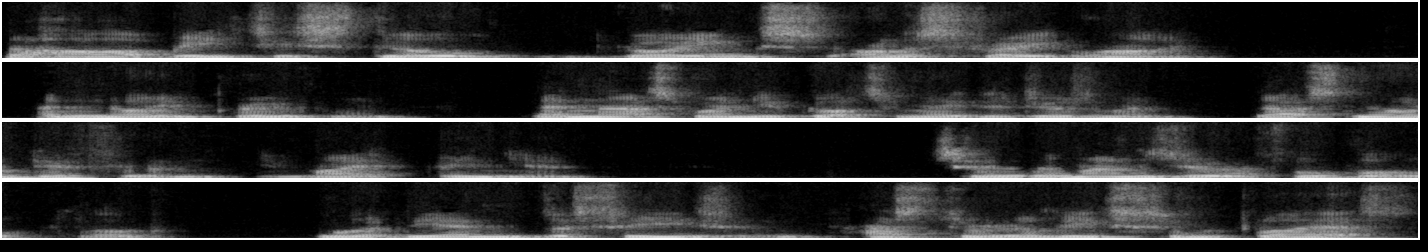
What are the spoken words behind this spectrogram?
the heartbeat is still going on a straight line and no improvement, then that's when you've got to make the judgment. That's no different, in my opinion, to the manager of a football club who, at the end of the season, has to release some players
